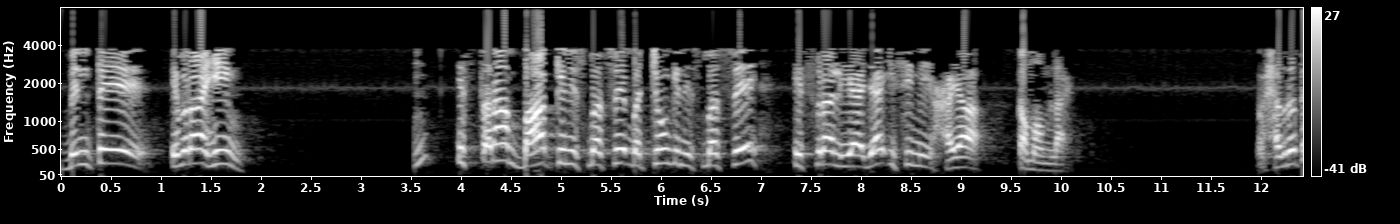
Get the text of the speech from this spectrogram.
بنتے ابراہیم۔ اس طرح باپ کی نسبت سے، بچوں کی نسبت سے اس طرح لیا جائے، اسی میں حیا کا معاملہ ہے۔ تو حضرت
